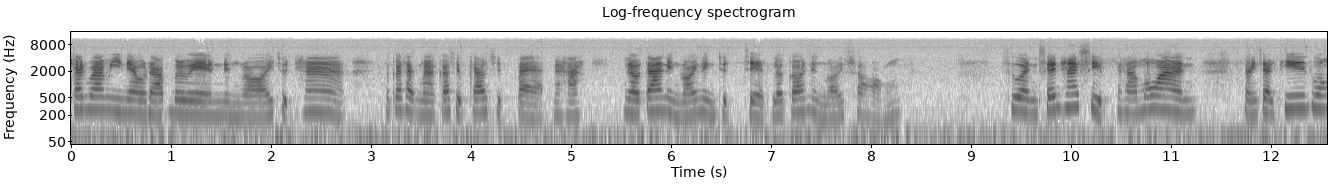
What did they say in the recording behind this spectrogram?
คาดว่ามีแนวรับบริเวณ 100.5 แล้วก็ถัดมาก็19.8 นะคะ แนวต้าน 101.7 แล้วก็ 102 ส่วนเส้น 50 นะคะ เมื่อวานหลังจากที่ร่วง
